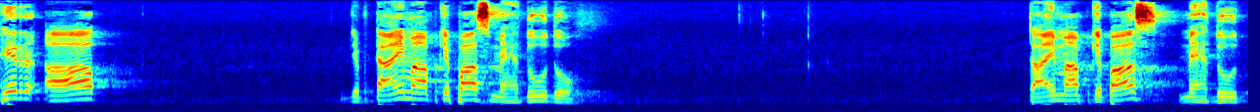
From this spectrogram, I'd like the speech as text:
پھر آپ جب ٹائم آپ کے پاس محدود ہو ٹائم آپ کے پاس محدود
